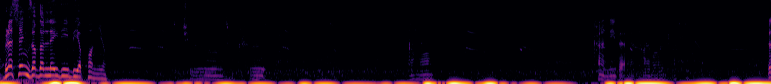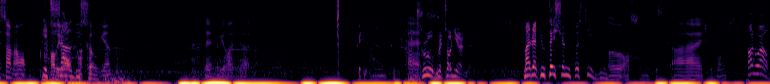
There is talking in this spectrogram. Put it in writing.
Blessings of the lady be upon you. Let's get you to recruit. I don't know. Kind of need that anti-large actually. This time I won't. It probably shall won't be fuck so. Up again. I didn't realize that. Pretty on, pretty fast. True Bretonnian. My reputation precedes me. Oh, also move this guy to the north. Onward.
